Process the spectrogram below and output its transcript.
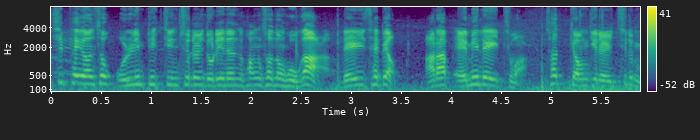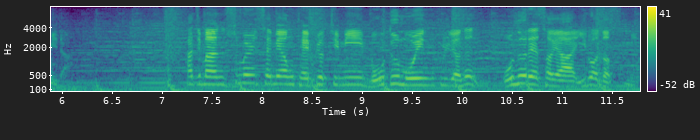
10회 연속 올림픽 진출을 노리는 황선홍호가 내일 새벽 아랍에미레이트와 첫 경기를 치릅니다. 하지만 23명 대표팀이 모두 모인 훈련은 오늘에서야 이루어졌습니다.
